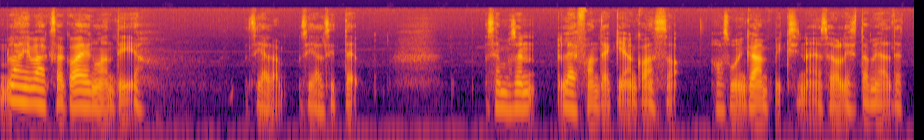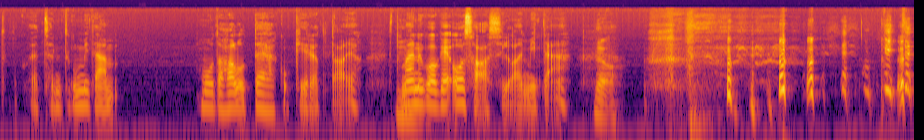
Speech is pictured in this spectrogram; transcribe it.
lähdin vähäksi aikaa Englantiin ja siellä, siellä sitten semmoisen leffan tekijän kanssa asuin kämppiksinä ja se oli sitä mieltä, että, että sä nyt kun mitään muuta haluat tehdä kuin kirjoittaa. Ja sitten mä en Mm. niin oikein osaa sillä mitään. Joo. miten,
